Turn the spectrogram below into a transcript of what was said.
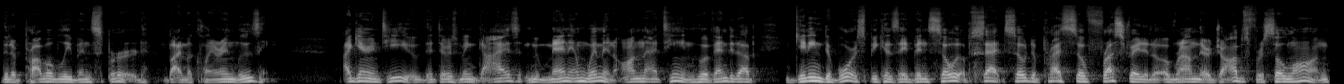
that have probably been spurred by McLaren losing. I guarantee you that there's been guys, men and women on that team who have ended up getting divorced because they've been so upset, so depressed, so frustrated around their jobs for so long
